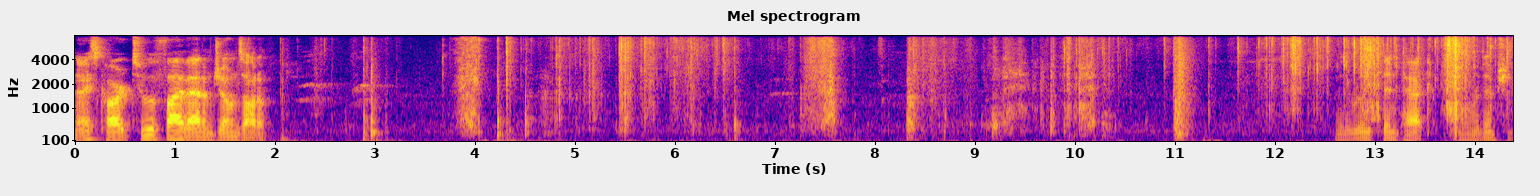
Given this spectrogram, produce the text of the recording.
nice card. 2 of 5 Adam Jones auto. There's a really thin pack. No redemption.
